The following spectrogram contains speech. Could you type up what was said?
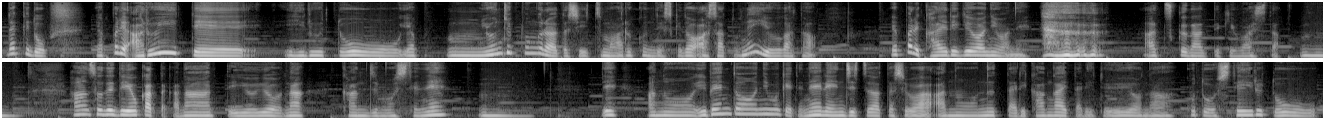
だけどやっぱり歩いているとや、うん、40分ぐらい私いつも歩くんですけど朝とね夕方。やっぱり帰り際にはね 暑くなってきました、うん、半袖でよかったかなっていうような感じもしてね、うん、であのイベントに向けてね連日私はあの縫ったり考えたりというようなことをしていると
